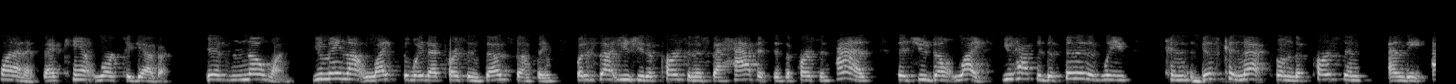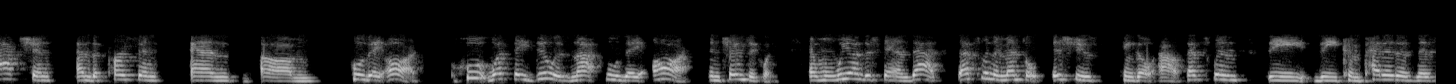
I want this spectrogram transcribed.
planet that can't work together. There's no one. You may not like the way that person does something, but it's not usually the person, it's the habit that the person has that you don't like. You have to definitively disconnect from the person and the action and the person and um, who they are. Who what they do is not who they are intrinsically. And when we understand that, that's when the mental issues can go out. That's when the the competitiveness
